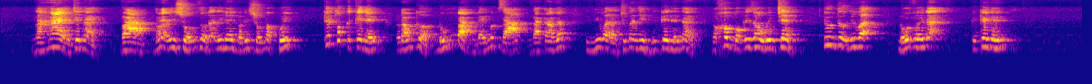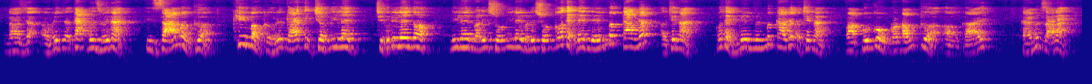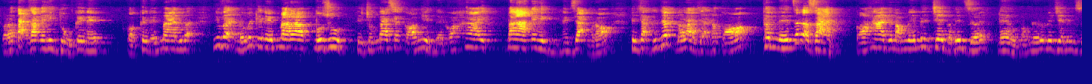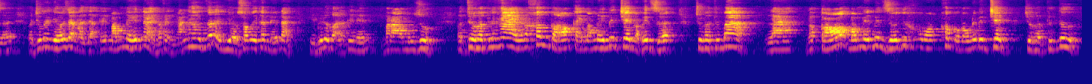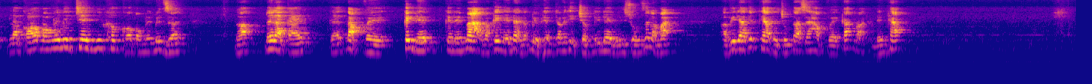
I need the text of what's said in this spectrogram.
là hai ở trên này và nó lại đi xuống rồi lại đi lên và đi xuống và cuối kết thúc cái cây nến nó đóng cửa đúng bằng cái mức giá giá cao nhất. Thì như vậy là chúng ta nhìn cái cây nến này, nó không có cái dâu bên trên. Tương tự như vậy, đối với lại cái cây nến là dạ, ở bên dạ, cạnh bên dưới này, thì giá mở cửa, khi mở cửa lên cái thị trường đi lên, chỉ có đi lên thôi. Đi lên và đi xuống, đi lên và đi xuống, có thể lên đến mức cao nhất ở trên này, có thể lên đến mức cao nhất ở trên này. Và cuối cùng nó đóng cửa ở cái cái mức giá này, và nó tạo ra cái hình thù cây nến của cây nến ma như vậy. Như vậy đối với cây nến Marabozu thì chúng ta sẽ có nhìn thấy có hai ba cái hình hình dạng của nó. Hình dạng thứ nhất đó là dạng nó có thân nến rất là dài có hai cái bóng nến bên trên và bên dưới đều bóng nến bên trên bên dưới. Và chúng ta nhớ rằng là dạng cái bóng nến này nó phải ngắn hơn rất là nhiều so với thân nến này thì mới được gọi là cây nến Marabozu. Và trường hợp thứ hai nó không có cái bóng nến bên trên và bên dưới. Trường hợp thứ ba là nó có bóng nến bên dưới nhưng không có, không có bóng nến bên trên. Trường hợp thứ tư là có bóng nến bên trên nhưng không có bóng nến bên dưới đó, đây là cái cái đọc về kênh nến kênh nến mạng và kênh nến này nó biểu hiện cho cái thị trường đi lên và đi xuống rất là mạnh. Ở video tiếp theo thì chúng ta sẽ học về các loại nến khác.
